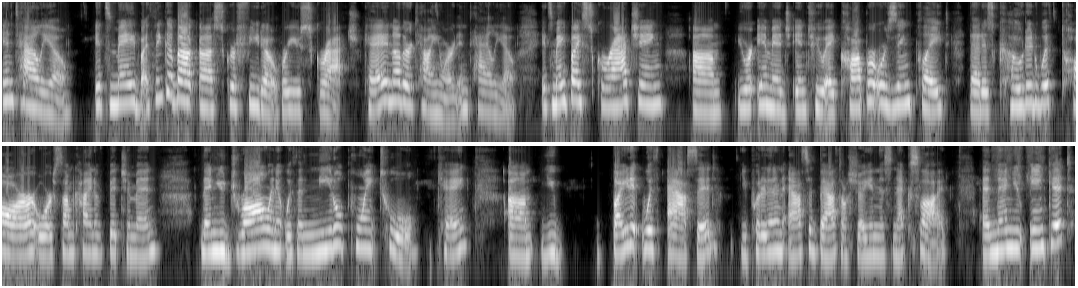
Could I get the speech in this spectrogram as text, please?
Intaglio. It's made by, think about uh, where you scratch, okay? Another Italian word, intaglio. It's made by scratching um, your image into a copper or zinc plate that is coated with tar or some kind of bitumen. Then you draw in it with a needlepoint tool, okay? Um, you bite it with acid. You put it in an acid bath. I'll show you in this next slide. And then you ink it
